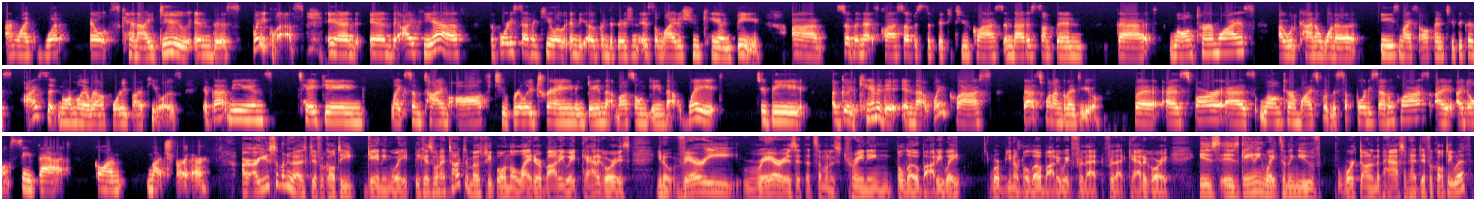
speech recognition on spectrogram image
I'm like, what else can I do in this weight class? And in the IPF, the 47 kilo in the open division is the lightest you can be. Um, so the next class up is the 52 class, and that is something that long term wise, I would kind of want to ease myself into because I sit normally around 45 kilos. If that means taking like some time off to really train and gain that muscle and gain that weight to be a good candidate in that weight class, that's what I'm going to do. But as far as long term wise for the 47 class, I, I don't see that going much further. Are, are you someone who has difficulty gaining weight? Because when I talk to most people in the lighter body weight categories, you know, very rare is it that someone is training below body weight or you know below body weight for that for that category. Is is gaining weight something you've worked on in the past and had difficulty with?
